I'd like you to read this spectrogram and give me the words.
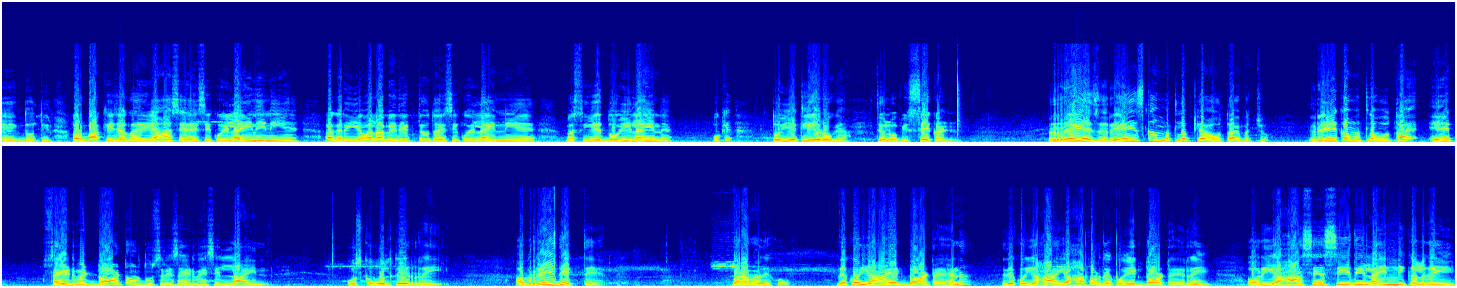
एक, दो, तीन। और बाकी जगह यहाँ से ऐसी कोई लाइन ही नहीं है। अगर ये वाला भी देखते हो तो ऐसी कोई लाइन नहीं है। बस ये दो ही लाइन है। ओके तो ये क्लियर हो गया। चलो अभी सेकंड रेज रेज का मतलब क्या होता है बच्चों? रे का मतलब होता है एक साइड में डॉट और दूसरी साइड में ऐसी लाइन। उसको बोलते हैं रे। अब रे देखते हैं। बराबर देखो। देखो यहाँ एक डॉट है है ना? देखो यहाँ यहाँ पर देखो एक डॉट है, रे। और यहाँ से सीधी लाइन निकल गई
